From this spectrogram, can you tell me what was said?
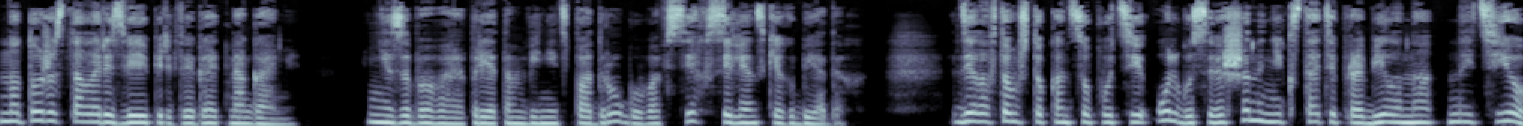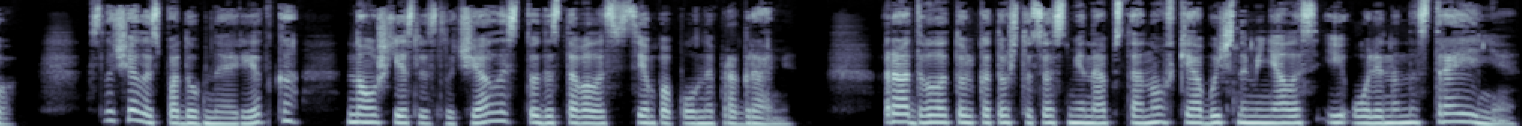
но тоже стала резвее передвигать ногами, не забывая при этом винить подругу во всех вселенских бедах. Дело в том, что к концу пути Ольгу совершенно не кстати пробило на нытье. Случалось подобное редко, но уж если случалось, то доставалось всем по полной программе. Радовало только то, что со сменой обстановки обычно менялось и Олина настроение.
